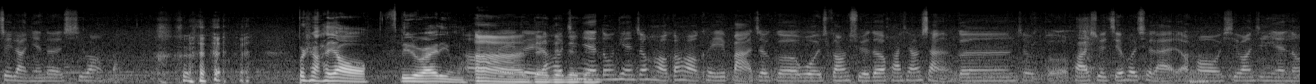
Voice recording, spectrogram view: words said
这两年的希望吧。不是还要 speed riding 嘛。啊对对对对然后今年冬天正好刚好可以把这个我刚学的滑翔伞跟这个滑雪结合起来，然后希望今年能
